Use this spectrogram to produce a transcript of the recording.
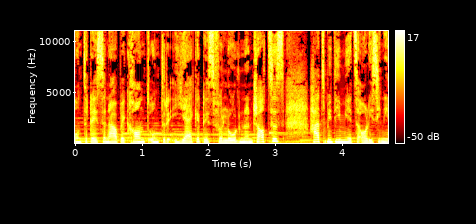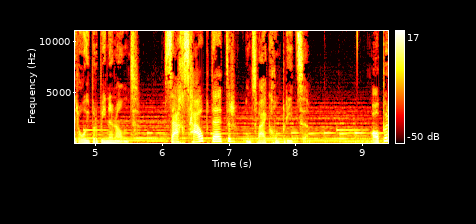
unterdessen auch bekannt unter Jäger des verlorenen Schatzes, hat mit ihm jetzt alle seine Räuber beieinander. Sechs Haupttäter und zwei Komplizen. Aber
